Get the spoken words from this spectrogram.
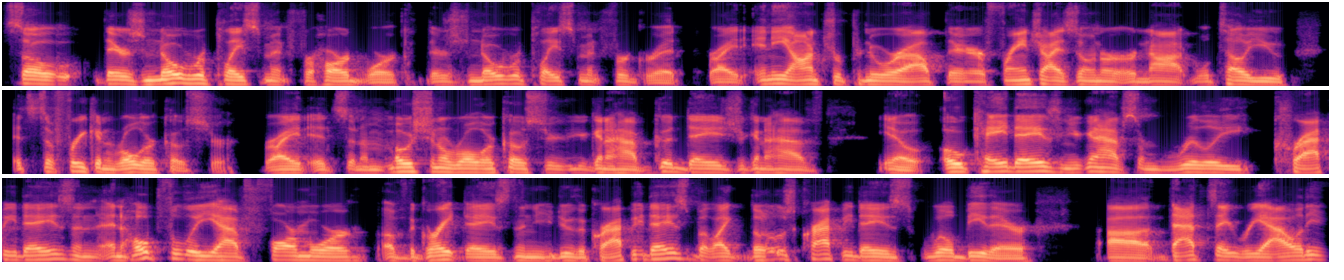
So there's no replacement for hard work. There's no replacement for grit right? Any entrepreneur out there franchise owner or not will tell you it's a freaking roller coaster right? It's an emotional roller coaster. You're going to have good days. You're going to have you know okay days and you're going to have some really crappy days and and hopefully you have far more of the great days than you do the crappy days but like those crappy days will be there. Uh that's a reality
